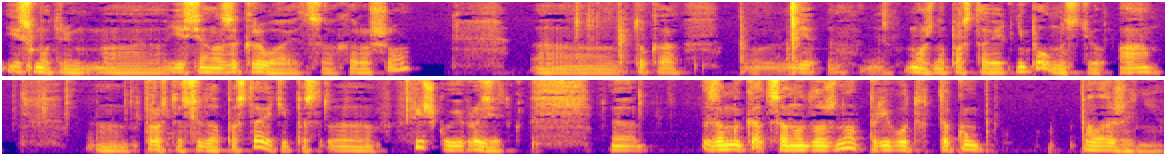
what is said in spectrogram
и смотрим, э, если она закрывается хорошо, э, только э, можно поставить не полностью, а просто сюда поставить и фишку и в розетку. Замыкаться оно должно при вот таком положении.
